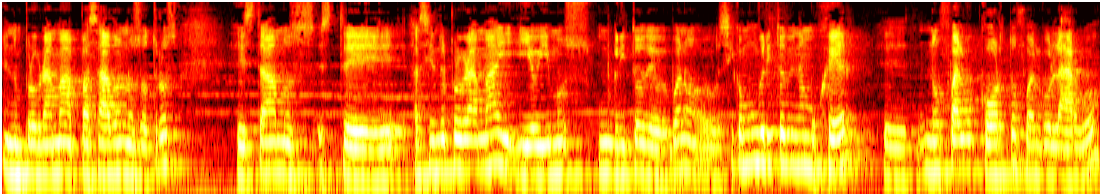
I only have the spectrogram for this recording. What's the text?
En un programa pasado nosotros estábamos este, haciendo el programa y, y oímos un grito de, bueno, sí como un grito de una mujer. eh, no fue algo corto, fue algo largo.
